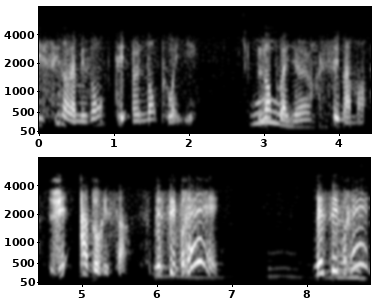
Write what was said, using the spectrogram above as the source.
ici dans la maison, tu es un employé. L'employeur, c'est maman. J'ai adoré ça. Mais c'est vrai. Mais c'est vrai.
